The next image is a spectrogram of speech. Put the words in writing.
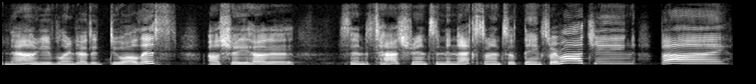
now you've learned how to do all this. I'll show you how to send attachments in the next one so thanks for watching. Bye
